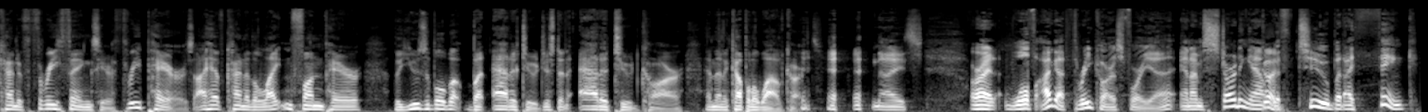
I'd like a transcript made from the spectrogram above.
kind of three things here, three pairs. I have kind of the light and fun pair, the usable but but attitude, just an attitude car, and then a couple of wild cards. nice. All right, Wolf, I've got three cars for you, and I'm starting out Good. with two, but I think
